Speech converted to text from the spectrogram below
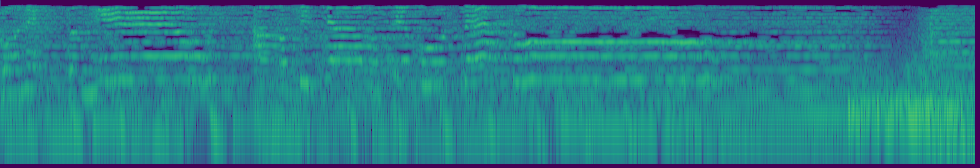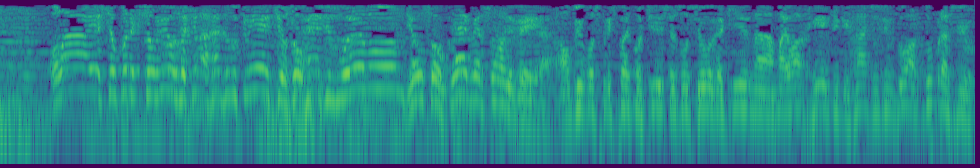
Conexão News, Olá, esse é o Conexão News aqui na Rádio do Cliente. Eu sou o Regis Moreno. E eu sou o Cleverson Oliveira. Ao vivo as principais notícias você ouve aqui na maior rede de rádios indoor do Brasil.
